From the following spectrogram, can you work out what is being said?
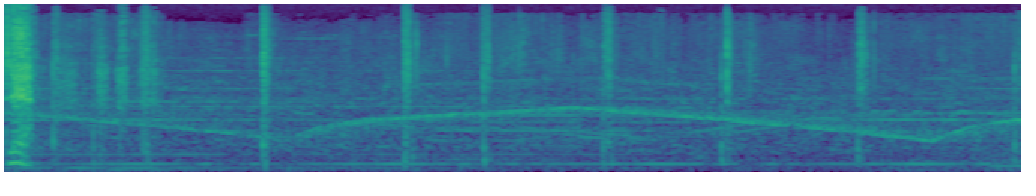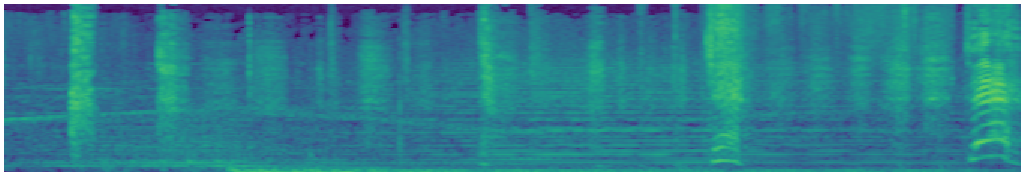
Dad. Dad. Dad,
